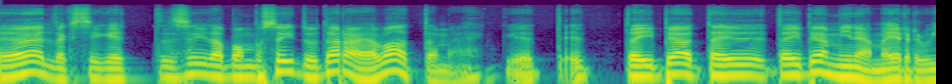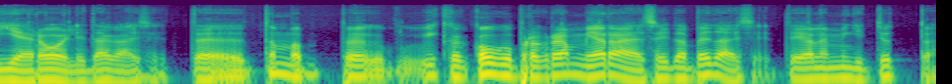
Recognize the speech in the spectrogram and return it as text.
ja öeldaksegi, et sõidab oma sõidud ära ja vaatame, et, et ta ei pea, ta ei, ta ei pea minema R5 rooli tagasi, et äh, tõmbab ikka kogu programmi ära ja sõidab edasi, et ei ole mingit juttu.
